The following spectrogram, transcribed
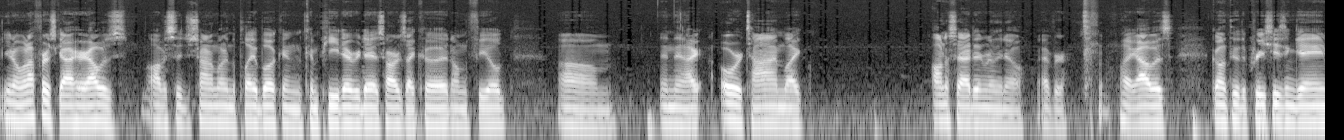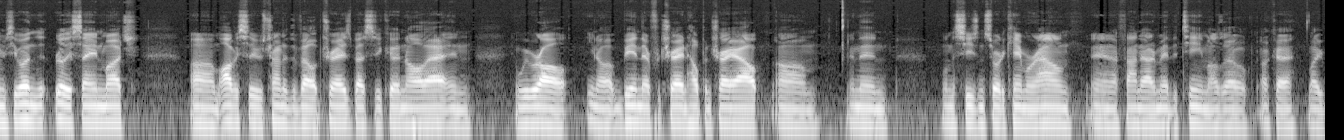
you know, when I first got here, I was obviously just trying to learn the playbook and compete every day as hard as I could on the field. Um, and then I, over time, like, honestly, I didn't really know ever. like, I was going through the preseason games. He wasn't really saying much. Um, obviously, he was trying to develop Trey as best he could and all that. And, and we were all, you know, being there for Trey and helping Trey out. Um, and then when the season sort of came around and I found out I made the team, I was like, oh, okay. Like,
